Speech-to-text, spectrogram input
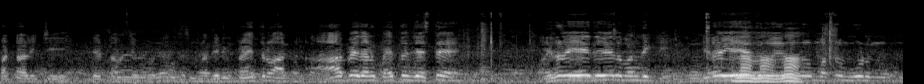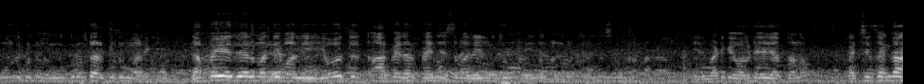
పట్టాలు ఇచ్చి తీర్తామని చెప్పుకుంటున్నాను దీనికి ప్రయత్నం ఆపేదానికి ప్రయత్నం చేస్తే ఇరవై ఐదు వేల మందికి ఇరవై ఐదు వేలు మొత్తం మూడు మూడు కుటుంబ ముగ్గురు ఉంటారు కుటుంబానికి. డెబ్బై ఐదు వేల మంది వాళ్ళు యువత ఆపేదానికి ప్రయత్నం చేస్తే వాళ్ళు ఇల్లు చుట్టూ ఇది మటుకి ఒకటే చెప్తాను ఖచ్చితంగా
